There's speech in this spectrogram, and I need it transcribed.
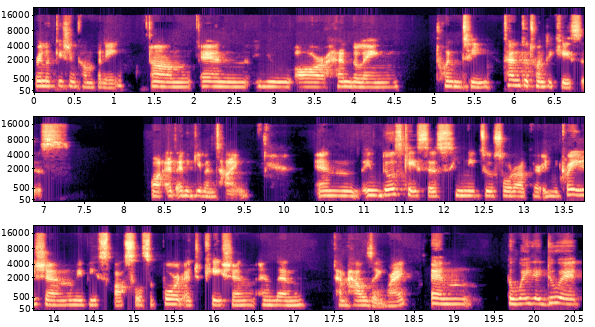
relocation company, um, and you are handling 20, 10 to 20 cases or at any given time. And in those cases, you need to sort out their immigration, maybe spousal support, education, and then temp housing, right? And the way they do it,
